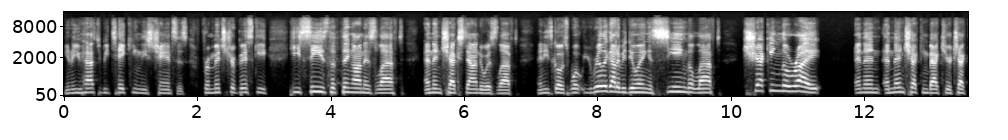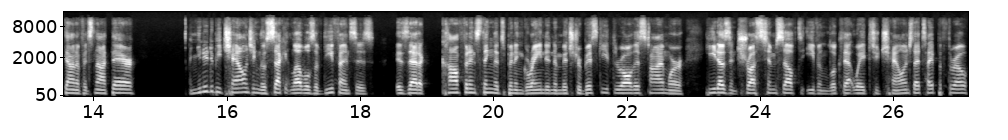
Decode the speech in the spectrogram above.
You know, you have to be taking these chances. For Mitch Trubisky, he sees the thing on his left and then checks down to his left. And he goes, What you really got to be doing is seeing the left checking the right and then and then checking back to your check down if it's not there and you need to be challenging those second levels of defenses is that a confidence thing that's been ingrained into Mitch Trubisky through all this time where he doesn't trust himself to even look that way to challenge that type of throw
